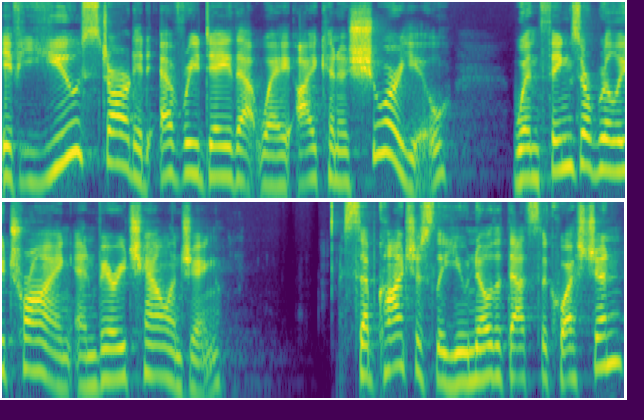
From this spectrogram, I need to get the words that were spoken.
If you started every day that way, I can assure you, when things are really trying and very challenging, subconsciously you know that that's the question.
